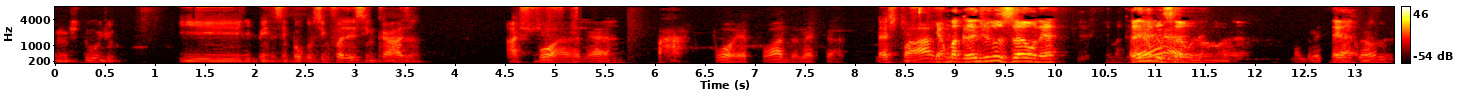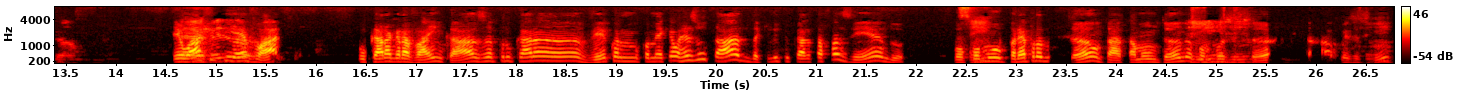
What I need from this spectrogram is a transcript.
num estúdio, e ele pensa assim, pô, consigo fazer isso em casa? Acho porra, difícil, né? né? Ah, pô, é foda, né, cara? É, é uma grande ilusão, né? É uma grande é, ilusão, né? Uma grande é. ilusão. Eu é, acho que é válido o cara gravar em casa para o cara ver como, como é que é o resultado daquilo que o cara está fazendo. Ou sim. como pré-produção, tá, tá montando a sim, composição. Tal, coisa assim.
